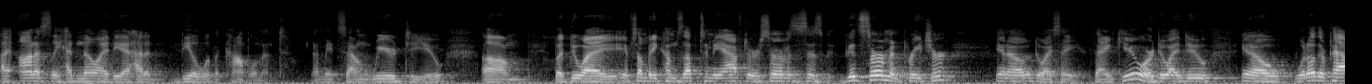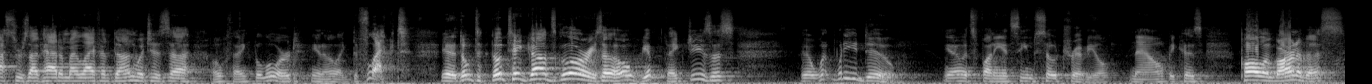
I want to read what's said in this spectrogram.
I honestly had no idea how to deal with a compliment. That may sound weird to you, um, but do I, if somebody comes up to me after a service and says, Good sermon, preacher, you know, do I say thank you or do I do, you know, what other pastors I've had in my life have done, which is, uh, oh, thank the Lord, you know, like deflect. You know, don't, don't take God's glory. So, oh, yep, thank Jesus. You know, what, what do you do? You know, it's funny, it seems so trivial now because Paul and Barnabas,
